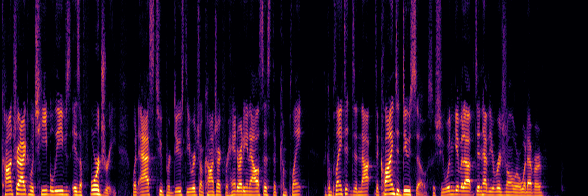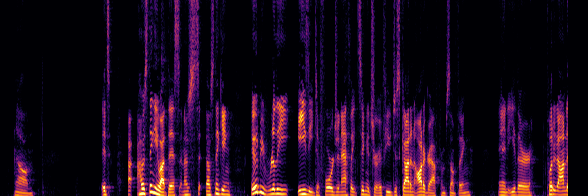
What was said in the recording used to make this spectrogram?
contract, which he believes is a forgery. When asked to produce the original contract for handwriting analysis, the complaint the complainant did not decline to do so, so she wouldn't give it up. Didn't have the original or whatever. Um, it's I, I was thinking about this, and I was I was thinking it would be really easy to forge an athlete signature if you just got an autograph from something and either put it onto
